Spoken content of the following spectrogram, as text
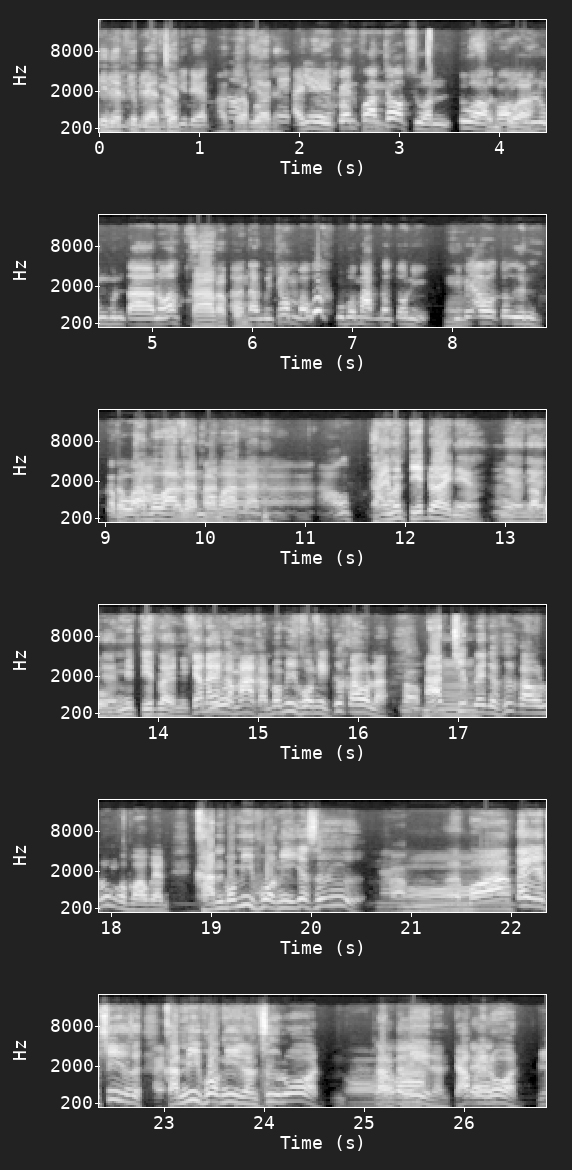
ที่เด็ดคือแปดเจ็ดที่เด็ดเอาตัวเดียวเนี่ยไอ้นี่เป็นความชอบส่วนตัวส่วนของตัวคุณลุงบุญตาเนาะครับครับผมอ่าท่านผู้ชมบอกว่ากูบ่มักดอกตัวนี้อืมสิไปเอาตัวอื่นก็บ่ว่าครับบ่ว่ากันครับ่บว่ากันอ่าอ่า เอาให้มันติดไว้เนี่ย เนี่ยคเนี่รัยบผมเนี่ยมีติดไว้นี่จังได๋ก็มาขันบ่มีพวกนี้คือเก่าล่ะครับ อัดชิปเลยก็คือเก่าลุงก็บอกแบบขันบ่มีพวกนี้จะซื้อครับโอ้เออบอกแต่ FC ขันมีพวกนี้นั่นซื้อโลดอ๋อลอตเตอรี่นั่นจับไว้โลดมี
